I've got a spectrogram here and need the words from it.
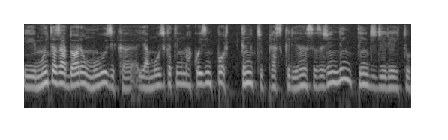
E muitas adoram música, e a música tem uma coisa importante para as crianças, a gente nem entende direito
